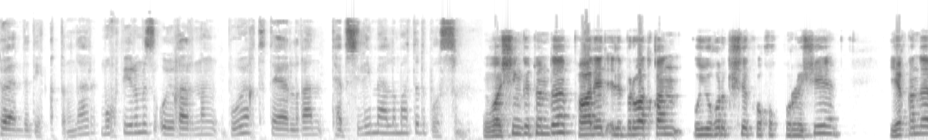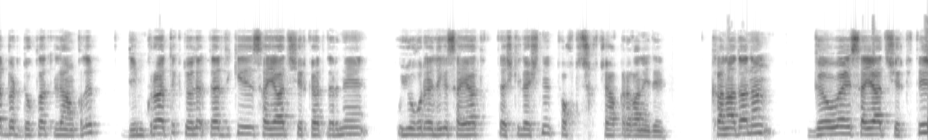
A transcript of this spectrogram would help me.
Төәнді диққытыңлар, мұхбиріміз Уйғарның бұ вақты тәйірліған тәпсілі мәліматыды болсын. Вашингтонда пағалет іліп атқан Уйғыр кішілік құқық құрылышы яқында бір доклад илан қылып, демократик дөләтлердегі саяхат шеркәтлеріне Уйғыр елігі саяхат тәшкілешіні тоқтышық шақырған еді. Канаданың Goway саяхат şirketi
